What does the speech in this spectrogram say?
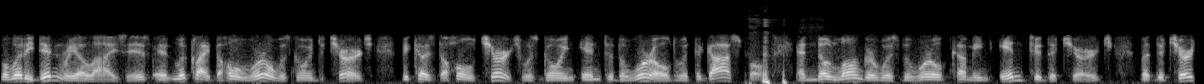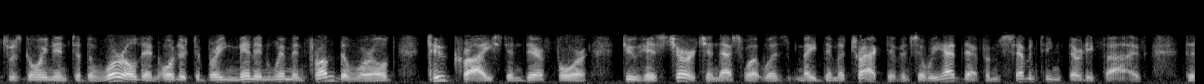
Well, what he didn't realize is it looked like the whole world was going to church because the whole church was going into the world with the gospel. and no longer was the world coming into the church, but the church was going into the world in order to bring men and women from the world to Christ and therefore to his church, and that's what was made them attractive. And so we had that from 1735 to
